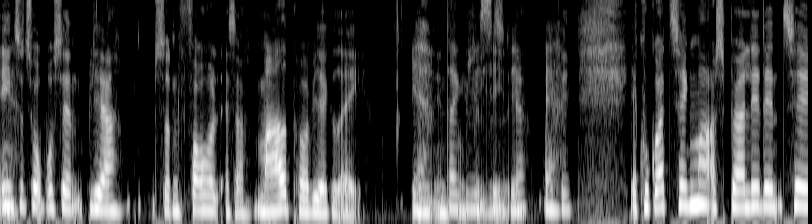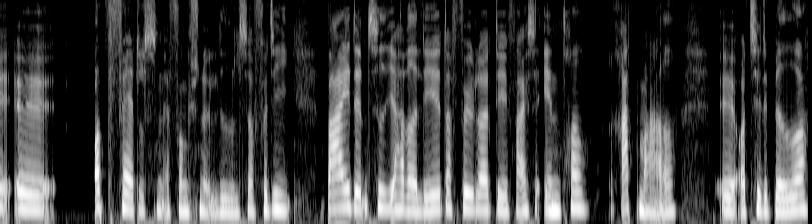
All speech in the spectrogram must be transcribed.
okay. 1-2 procent bliver sådan forhold, altså meget påvirket af Ja, en, en der kan vi se det. Ja, okay. Jeg kunne godt tænke mig at spørge lidt ind til øh, opfattelsen af funktionelle lidelser, fordi bare i den tid, jeg har været læge, der føler jeg, at det faktisk er ændret ret meget øh, og til det bedre.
